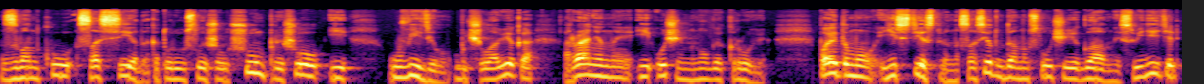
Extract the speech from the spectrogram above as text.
звонку соседа, который услышал шум, пришел и увидел у человека раненое и очень много крови. Поэтому, естественно, сосед в данном случае главный свидетель,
